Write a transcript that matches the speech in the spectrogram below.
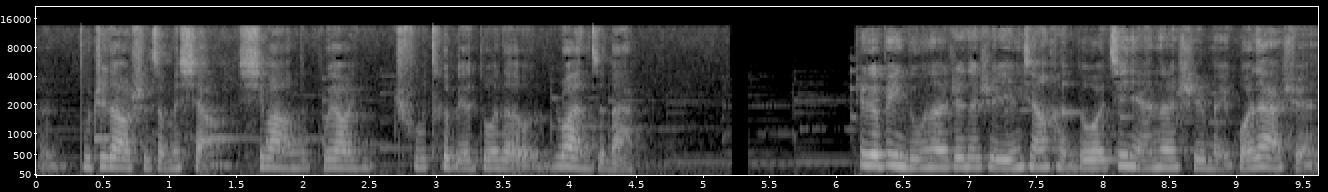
呃，不知道是怎么想，希望不要出特别多的乱子吧。这个病毒呢，真的是影响很多。今年呢是美国大选。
